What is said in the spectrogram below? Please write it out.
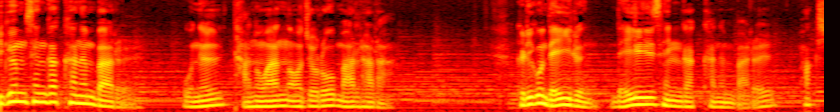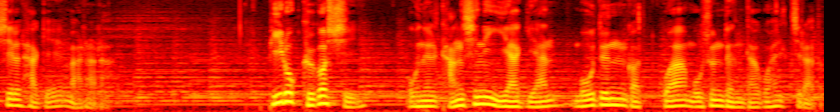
지금 생각하는 바를 오늘 단호한 어조로 말하라. 그리고 내일은 내일 생각하는 바를 확실하게 말하라. 비록 그것이 오늘 당신이 이야기한 모든 것과 모순된다고 할지라도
